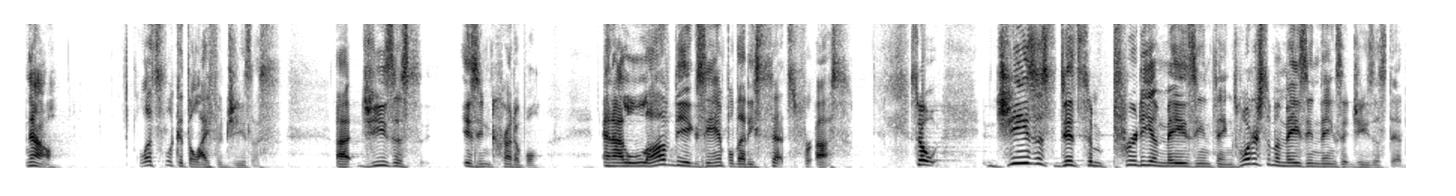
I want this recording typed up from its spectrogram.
Now, let's look at the life of Jesus. Uh, Jesus is incredible, and I love the example that he sets for us. So, Jesus did some pretty amazing things. What are some amazing things that Jesus did?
